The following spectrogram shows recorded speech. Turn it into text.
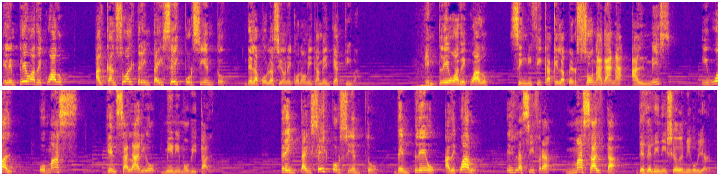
El empleo adecuado alcanzó al 36% de la población económicamente activa. Empleo adecuado significa que la persona gana al mes igual o más que el salario mínimo vital. 36% de empleo adecuado es la cifra más alta desde el inicio de mi gobierno.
